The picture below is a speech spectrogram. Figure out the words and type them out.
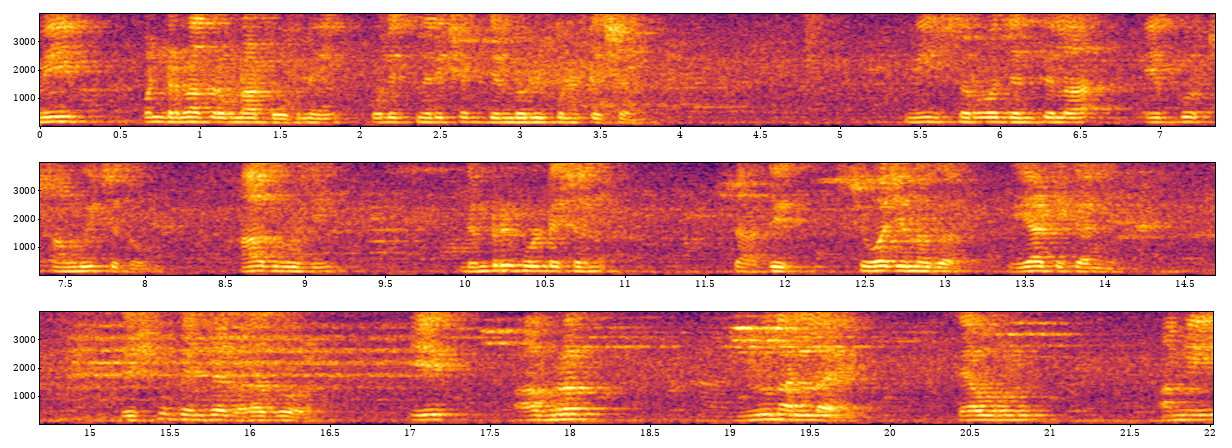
मी पंढरनाथ रघुनाथ ढोकणे पोलीस निरीक्षक दिंडोरी पोलीस स्टेशन. मी सर्व जनतेला एक गोष्ट सांगू इच्छितो. आज रोजी दिंडोरी पोलीस स्टेशनच्या हद्दीत शिवाजीनगर या ठिकाणी देशमुख यांच्या घराजवळ एक आभ्रक मिळून आलेला आहे. त्यावरून आम्ही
